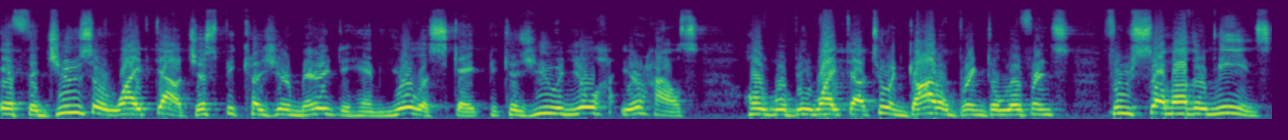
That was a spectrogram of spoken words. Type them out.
if the Jews are wiped out just because you're married to him, you'll escape because you and your, your household will be wiped out too, and God will bring deliverance through some other means.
